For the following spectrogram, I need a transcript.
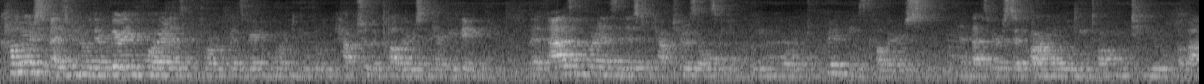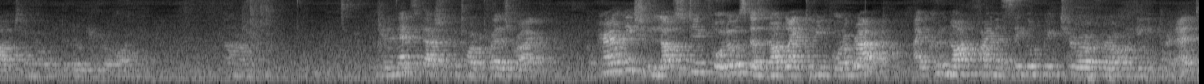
colors, as you know, they're very important as a photographer. It's very important to be able to capture the colors and everything. But as important as it is to capture, it's also equally important to print these colors. And that's where Stefano will be talking to you about, you know, a little later on. Um, okay, the next fashion photographer is Raya. Apparently, she loves to take photos, does not like to be photographed. I could not find a single picture of her on the internet.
